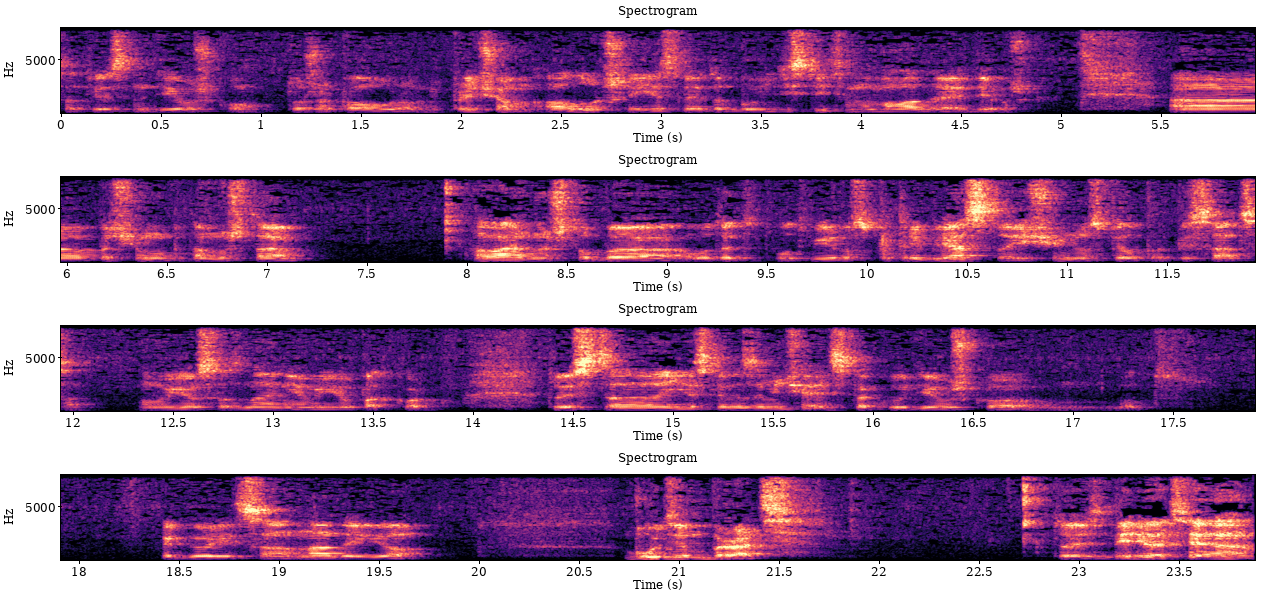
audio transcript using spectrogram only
соответственно, девушку тоже по уровню. Причем, а лучше, если это будет действительно молодая девушка. А, почему? Потому что важно, чтобы вот этот вот вирус потреблятства еще не успел прописаться в ее сознание, в ее подкорку. То есть, а, если вы замечаете такую девушку, вот как говорится, надо ее будем брать. То есть берете,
